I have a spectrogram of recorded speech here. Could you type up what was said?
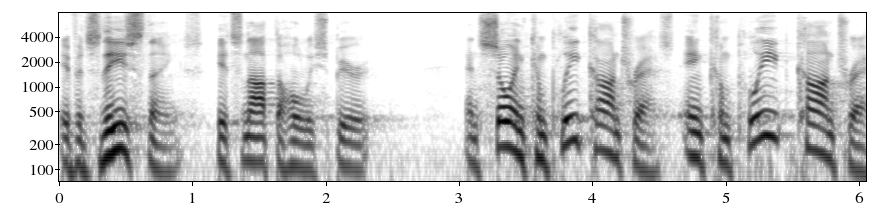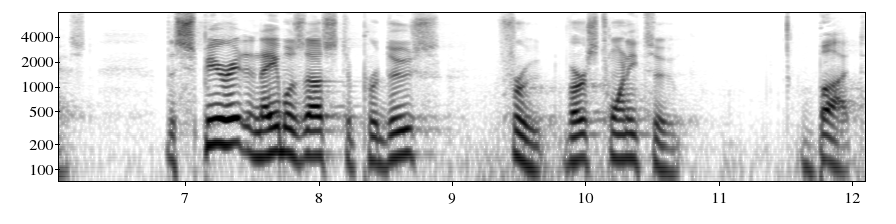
if it's these things, it's not the Holy Spirit. And so, in complete contrast, in complete contrast, the Spirit enables us to produce fruit. Verse 22. But,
